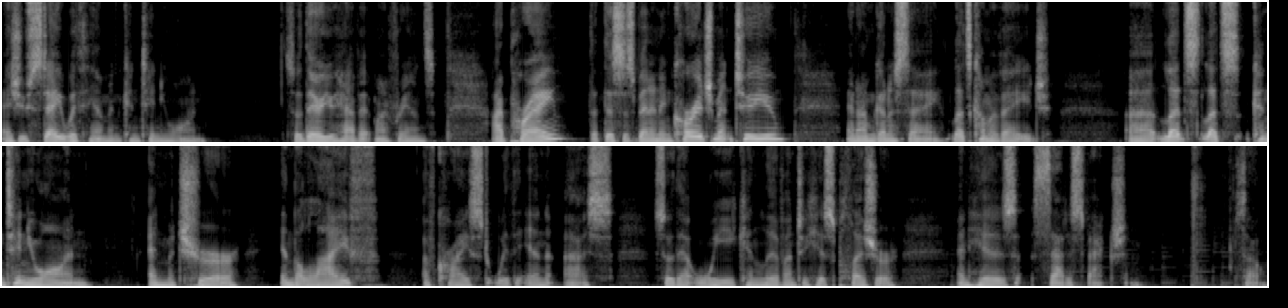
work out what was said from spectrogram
as you stay with Him and continue on. So there you have it, my friends. I pray that this has been an encouragement to you, and I'm going to say, let's come of age. Uh, let's let's continue on and mature in the life of Christ within us so that we can live unto his pleasure and his satisfaction. So,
